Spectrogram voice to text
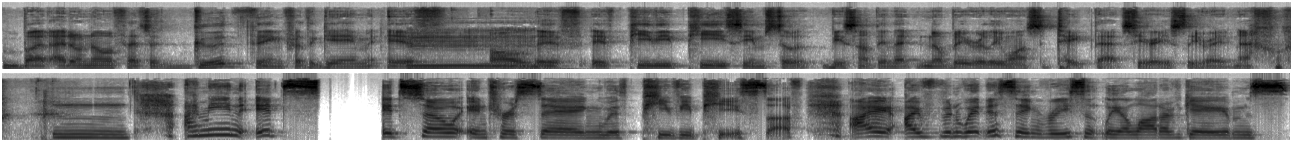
but I don't know if that's a good thing for the game if all if if PvP seems to be something that nobody really wants to take that seriously right now. Mm, I mean, it's it's so interesting with PvP stuff. I I've been witnessing recently a lot of games.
